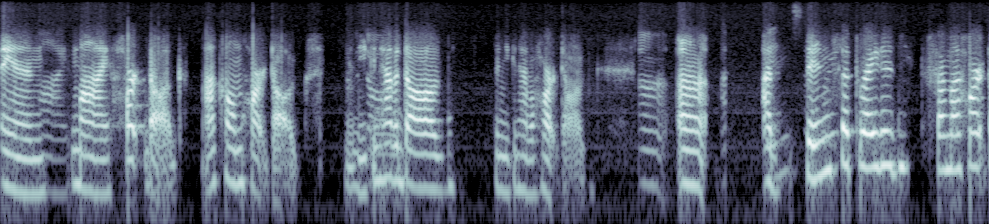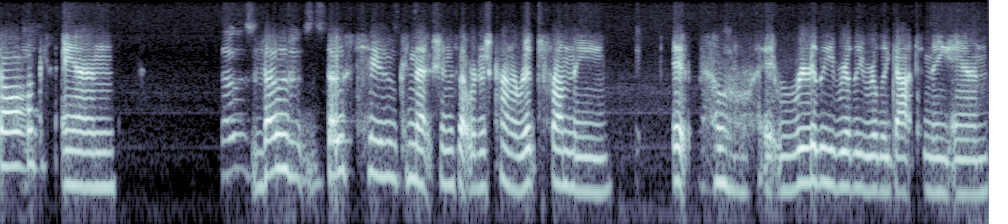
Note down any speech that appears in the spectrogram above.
and my heart dog. I call them heart dogs. And you can have a dog, then you can have a heart dog. Uh, Uh, I've been separated from my heart dog, and those those those two connections that were just kind of ripped from me, it oh, it really, really, really got to me. And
